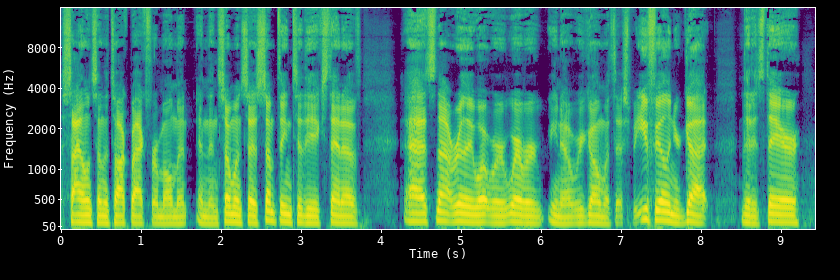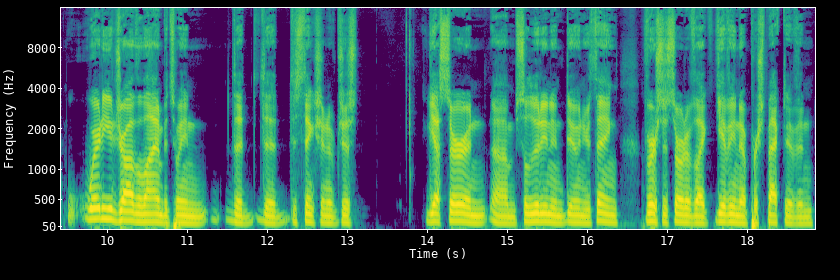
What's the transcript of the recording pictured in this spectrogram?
silence on the talkback for a moment. And then someone says something to the extent of uh, it's not really what we're where we're you know we're going with this. But you feel in your gut that it's there. Where do you draw the line between the the distinction of just yes sir and um, saluting and doing your thing versus sort of like giving a perspective and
